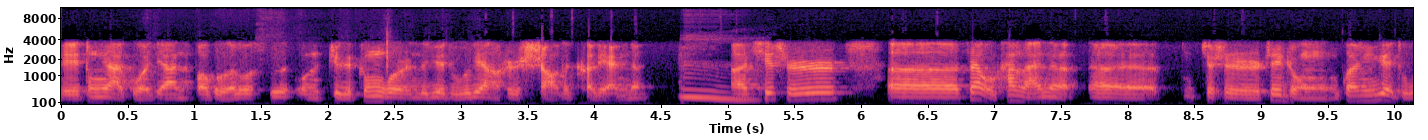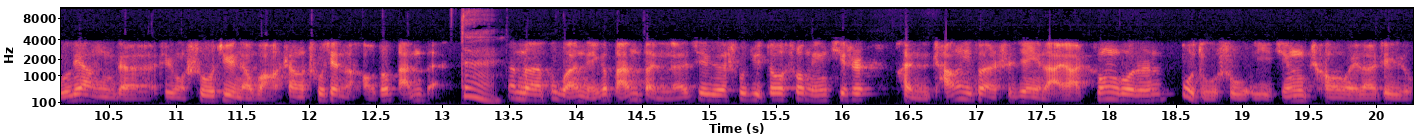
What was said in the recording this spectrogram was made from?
这些东亚国家呢，包括俄罗斯，我们这个中国人的阅读量是少的可怜的。嗯，啊，其实，呃，在我看来呢，呃，就是这种关于阅读量的这种数据呢，网上出现了好多版本。对。那么，不管哪个版本呢，这个数据都说明，其实很长一段时间以来啊，中国人不读书已经成为了这种。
